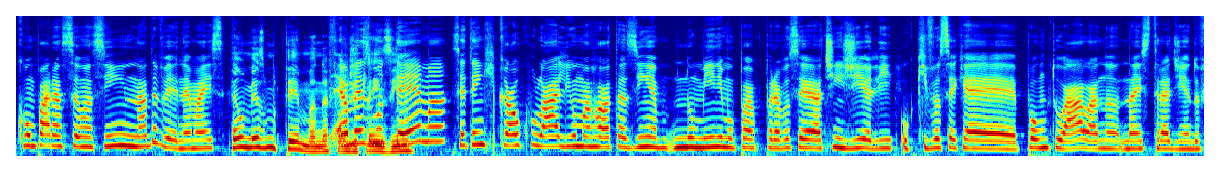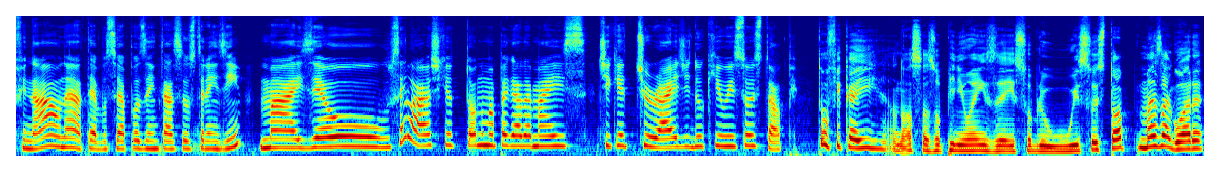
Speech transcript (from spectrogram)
comparação assim, nada a ver, né? Mas. É o mesmo tema, né? é o mesmo trenzinho. tema, você tem que calcular ali uma rotazinha, no mínimo, para você atingir ali o que você quer pontuar lá no, na estradinha do final, né? Até você aposentar seus trenzinhos. Mas eu, sei lá, acho que eu tô numa pegada mais Ticket to Ride do que o Whistle Stop. Então fica aí as nossas opiniões aí sobre o Whistle Stop. Mas agora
